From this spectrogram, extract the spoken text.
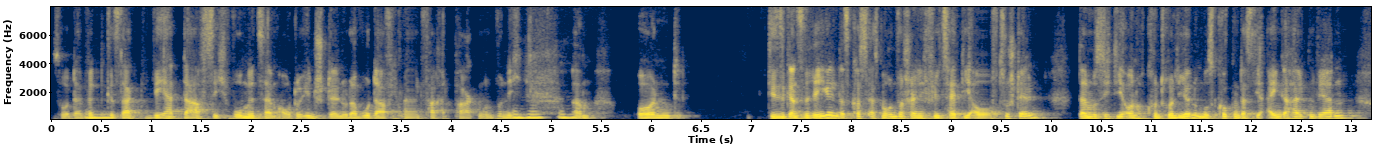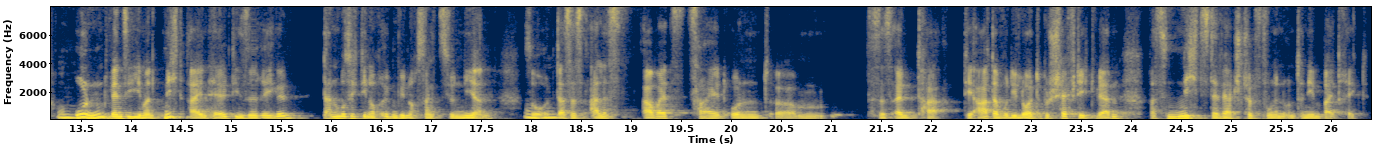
So, da wird mhm. gesagt, wer darf sich wo mit seinem Auto hinstellen oder wo darf ich mein Fahrrad parken und wo nicht. Mhm. mhm. Ähm, und diese ganzen Regeln, das kostet erstmal unwahrscheinlich viel Zeit, die aufzustellen. Dann muss ich die auch noch kontrollieren und muss gucken, dass die eingehalten werden. Mhm. Und wenn sie jemand nicht einhält, diese Regeln, dann muss ich die noch irgendwie noch sanktionieren. So, mhm. das ist alles Arbeitszeit und ähm, das ist ein Theater, wo die Leute beschäftigt werden, was nichts der Wertschöpfung in Unternehmen beiträgt.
